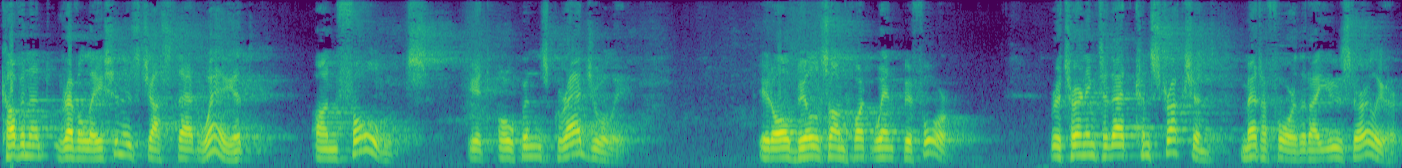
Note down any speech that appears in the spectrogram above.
Covenant revelation is just that way. It unfolds. It opens gradually. It all builds on what went before. Returning to that construction metaphor that I used earlier.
